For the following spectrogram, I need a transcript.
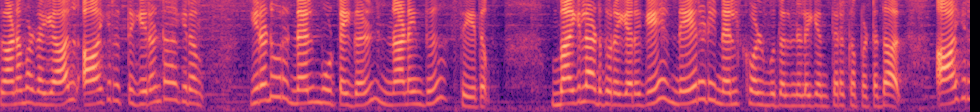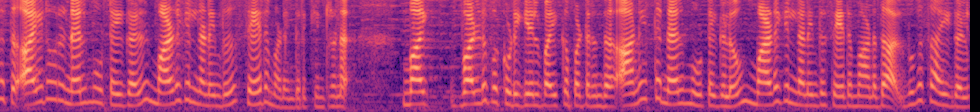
கனமழையால் ஆயிரத்து இரண்டாயிரம் இருநூறு நெல் மூட்டைகள் நனைந்து சேதம். மயிலாடுதுறை அருகே நேரடி நெல் கொள்முதல் நிலையம் திறக்கப்பட்டதால் ஆயிரத்து ஐநூறு நெல் மூட்டைகள் மழையில் நனைந்து சேதமடைந்திருக்கின்றன. வள்ளுவக்குடியில் வைக்கப்பட்டிருந்த அனைத்து நெல் மூட்டைகளும் மழையில் நனைந்து சேதமானதால் விவசாயிகள்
